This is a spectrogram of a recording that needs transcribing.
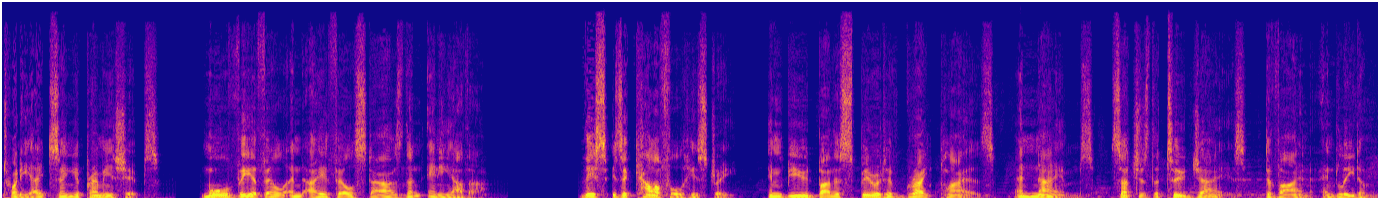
28 senior premierships, more VFL and AFL stars than any other. This is a colourful history, imbued by the spirit of great players and names such as the two J's, Devine and Leedham,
